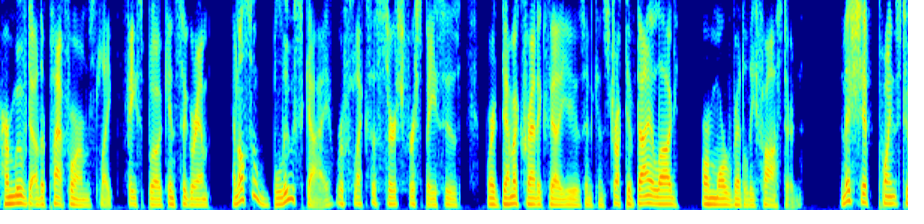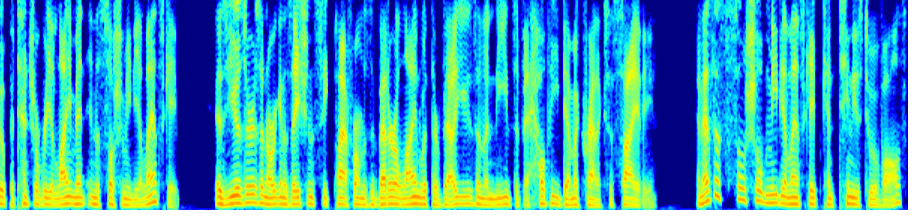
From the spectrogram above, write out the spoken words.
Her move to other platforms like Facebook, Instagram, and also Bluesky reflects a search for spaces where democratic values and constructive dialogue are more readily fostered. And this shift points to a potential realignment in the social media landscape as users and organizations seek platforms that better align with their values and the needs of a healthy democratic society. And as the social media landscape continues to evolve,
